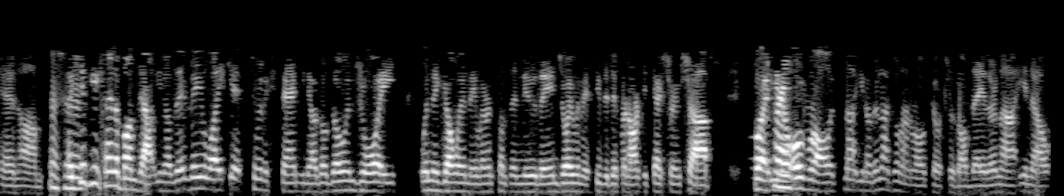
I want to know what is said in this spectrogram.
and um, my Mhm. kids get kind of bummed out. You know, they they like it to an extent. You know, they'll go enjoy when they go in. They learn something new. They enjoy when they see the different architecture and shops. But you Right. know, overall, it's not. You know, they're not going on roller coasters all day. They're not. You know,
